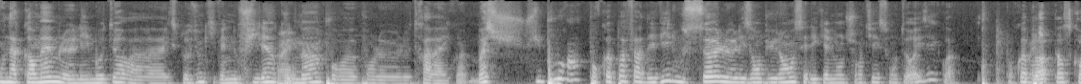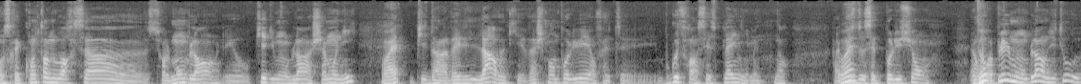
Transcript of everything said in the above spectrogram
on a quand même le- les moteurs à explosion qui viennent nous filer un coup Ouais. de main pour, euh, pour le, le travail. Quoi. Moi, je suis pour. hein. Pourquoi pas faire des villes où seuls les ambulances et les camions de chantier sont autorisés quoi. Pourquoi Je pas pense qu'on serait content de voir ça euh, sur le Mont Blanc et au pied du Mont Blanc à Chamonix. Ouais. Et puis dans la vallée de l'Arve qui est vachement polluée en fait. Et beaucoup de Français se plaignent maintenant à Ouais. cause de cette pollution. On Donc- voit plus le Mont Blanc du tout.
